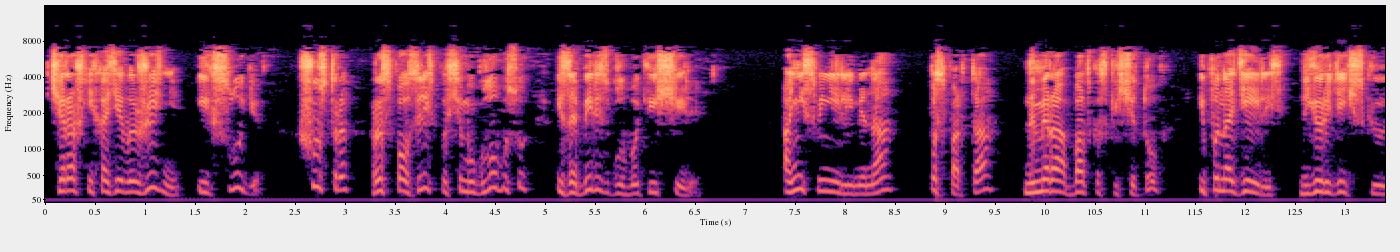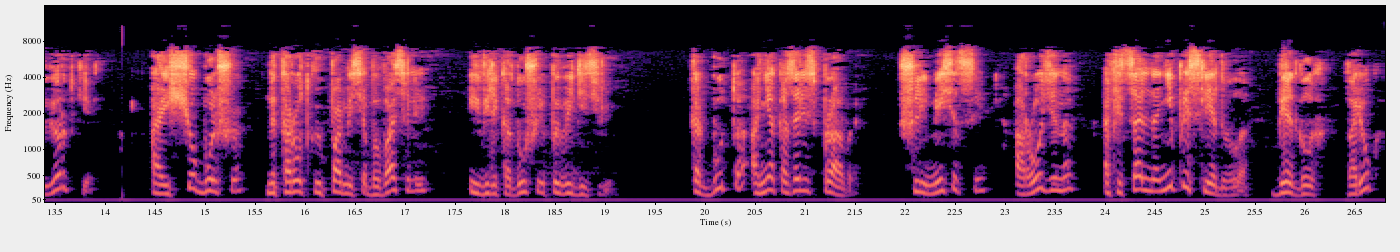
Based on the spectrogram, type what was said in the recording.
Вчерашние хозяева жизни и их слуги шустро расползлись по всему глобусу и забились в глубокие щели. Они сменили имена, паспорта, номера банковских счетов и понадеялись на юридические увертки, а еще больше на короткую память обывателей и великодушие победителей. Как будто они оказались правы. Шли месяцы, а родина официально не преследовала беглых ворюк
